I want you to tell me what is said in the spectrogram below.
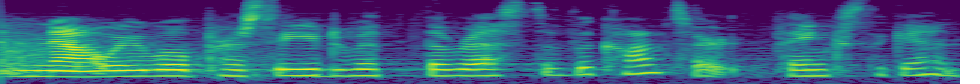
And now we will proceed with the rest of the concert. Thanks again.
